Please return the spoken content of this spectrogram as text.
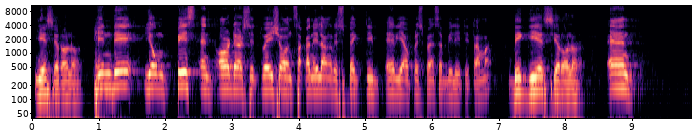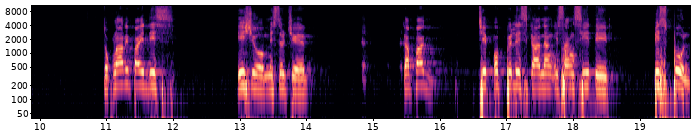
Yes, Your Honor. Hindi yung peace and order situation sa kanilang respective area of responsibility. Tama? Big yes, Your Honor. And to clarify this issue, Mr. Chair, kapag chief of police ka ng isang city, peaceful,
